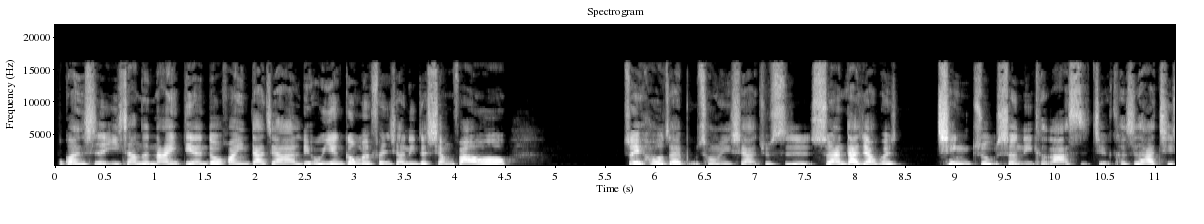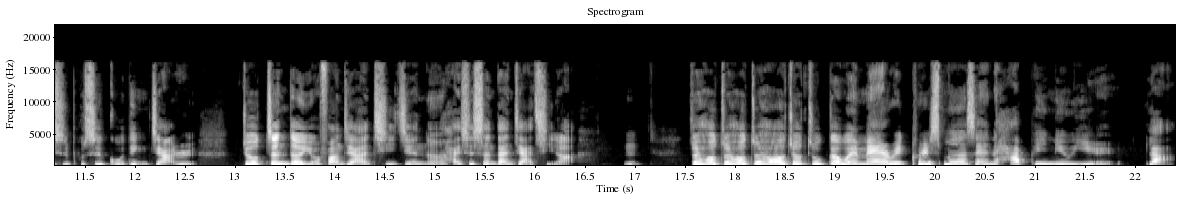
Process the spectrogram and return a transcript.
不管是以上的哪一点，都欢迎大家留言跟我们分享你的想法哦。最后再补充一下，就是虽然大家会庆祝圣尼可拉斯节，可是它其实不是国定假日，就真的有放假的期间呢，还是圣诞假期啦。嗯，最后最后最后就祝各位 Merry Christmas and Happy New Year 啦！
